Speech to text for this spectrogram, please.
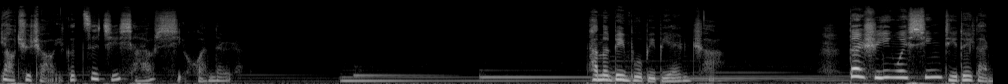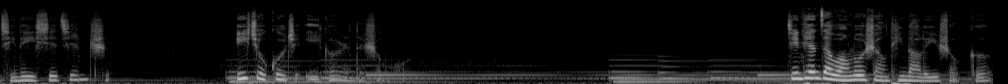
要去找一个自己想要喜欢的人。他们并不比别人差，但是因为心底对感情的一些坚持，依旧过着一个人的生活。今天在网络上听到了一首歌，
